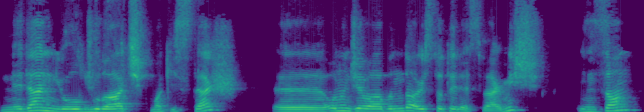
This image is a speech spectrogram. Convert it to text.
Neden yolculuğa çıkmak ister? Ee, onun cevabını da Aristoteles vermiş. İnsan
